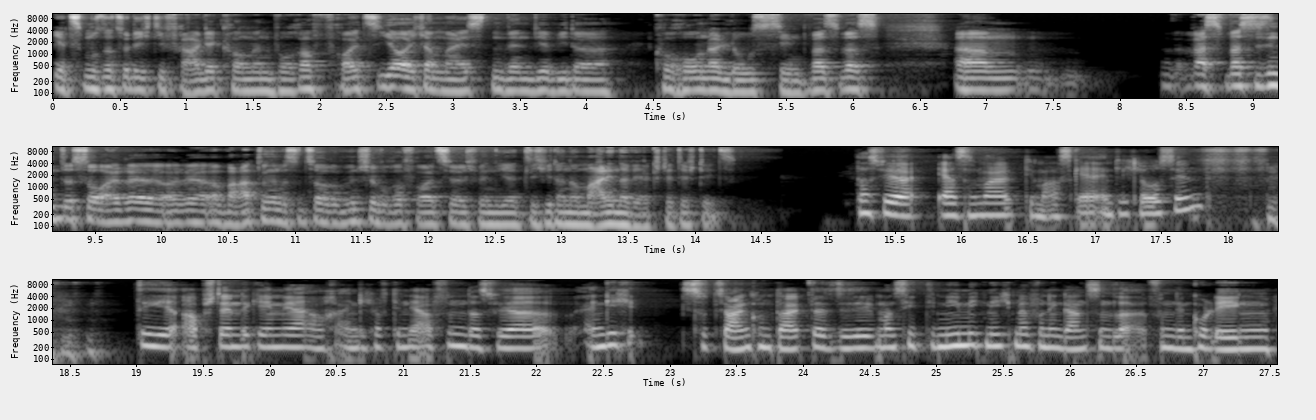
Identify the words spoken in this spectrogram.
Jetzt muss natürlich die Frage kommen, worauf freut ihr euch am meisten, wenn wir wieder Corona los sind? Was, was, ähm, was, was sind so eure, eure Erwartungen, was sind so eure Wünsche, worauf freut ihr euch, wenn ihr endlich wieder normal in der Werkstätte steht? Dass wir erstens mal die Maske endlich los sind. die Abstände gehen mir auch eigentlich auf die Nerven, dass wir eigentlich sozialen Kontakte, die, man sieht die Mimik nicht mehr von den ganzen, von den Kollegen.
